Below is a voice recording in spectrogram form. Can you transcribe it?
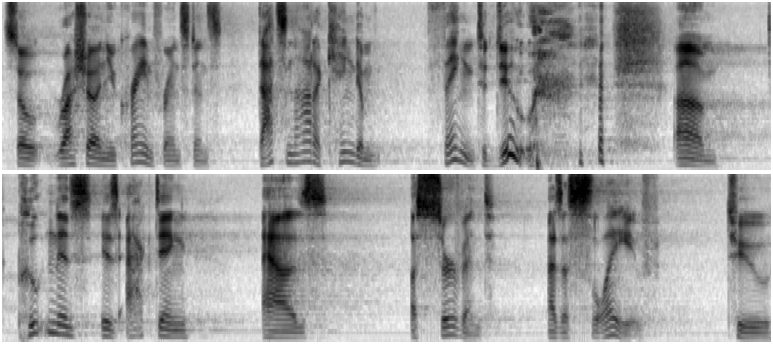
So, Russia and Ukraine, for instance, that's not a kingdom thing to do. um, Putin is, is acting as a servant, as a slave to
